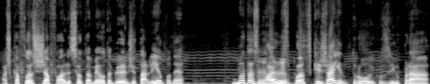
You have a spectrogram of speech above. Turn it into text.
Acho que a Florence já faleceu também, outra grande talento, né? Uma das uhum. maiores bandas que já entrou, inclusive, para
